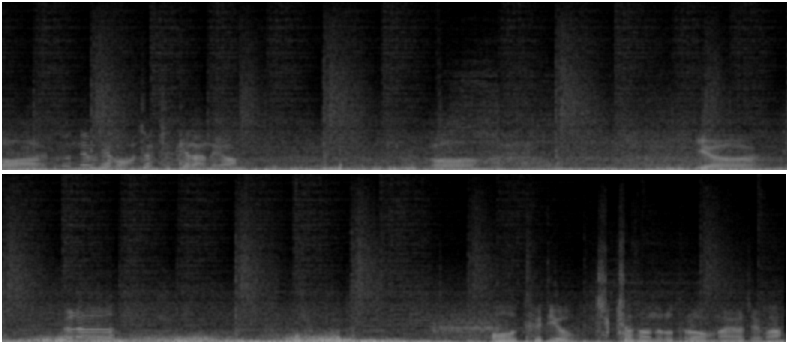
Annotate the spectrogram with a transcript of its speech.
와, 꽃 냄새가 엄청 좋게 나네요. 어. 야. 헬로. 어, 드디어 직차선으로 돌아오나요, 제가?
